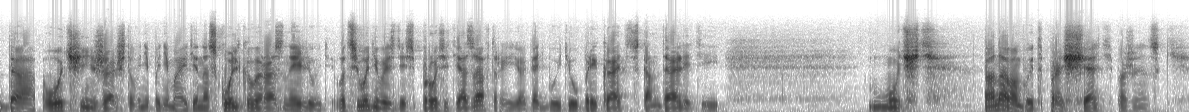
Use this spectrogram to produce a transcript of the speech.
Да, очень жаль, что вы не понимаете, насколько вы разные люди. Вот сегодня вы здесь просите, а завтра ее опять будете упрекать, скандалить и мучить. Она вам будет прощать по-женски.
